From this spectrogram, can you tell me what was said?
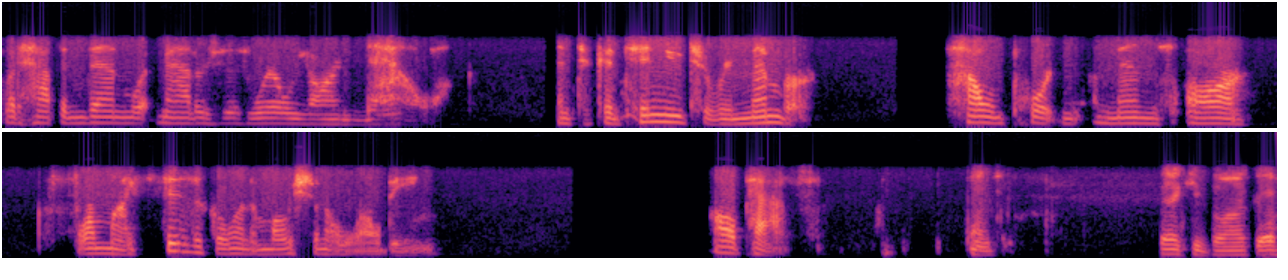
what happened then. What matters is where we are now, and to continue to remember how important amends are for my physical and emotional well-being. I'll pass. Thank you. Thank you, Blanca.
